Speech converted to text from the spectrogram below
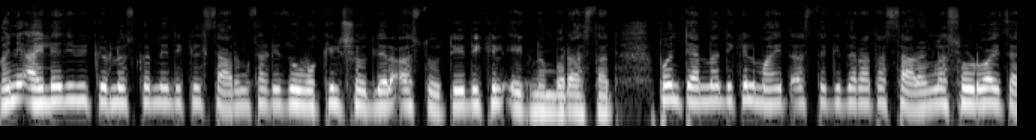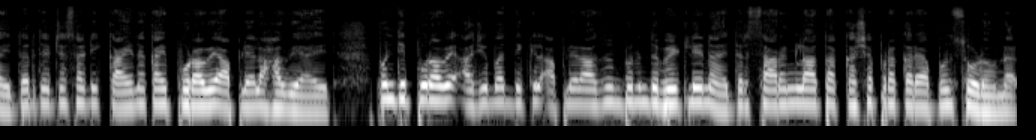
आणि अहिल्यादेवी किर्लोस्करने देखील सारंगसाठी जो वकील शोधलेला असतो ते देखील एक नंबर असतात. पण त्यांना देखील माहीत असतं की जर आता सारंगला सोडवायचं आहे तर त्याच्यासाठी काही ना काही पुरावे आपल्याला हवे आहेत. पण ते पुरावे अजिबात देखील आपल्याला अजूनपर्यंत भेट भेटले नाही तर सारंगला आता कशा प्रकारे आपण सोडवणार?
